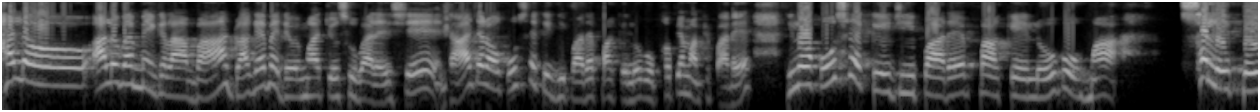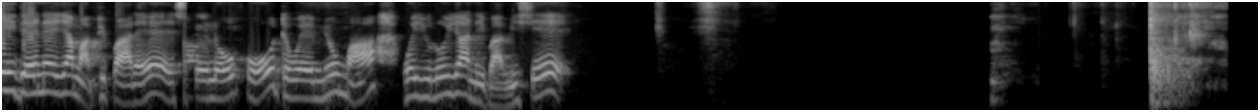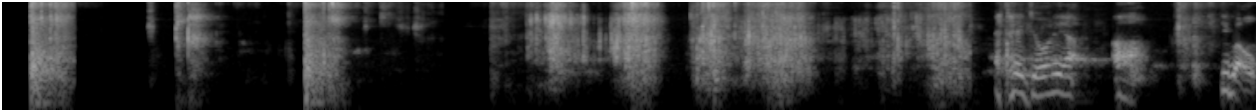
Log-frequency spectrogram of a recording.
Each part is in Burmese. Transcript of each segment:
ဟယ်လိုအားလုံးပဲမင်္ဂလာပါ Dragon Bite တွေမှာကြိုဆိုပါရရှင်ဒါကကြတော့ 60kg ပါတဲ့ပါကယ်လို့ကိုဖောက်ပြမှာဖြစ်ပါတယ်ဒီလို 60kg ပါတဲ့ပါကယ်လို့ကိုမှဆက်လေးသေးတဲ့နဲ့ရမှာဖြစ်ပါတယ်ပါကယ်လို့ကိုဒဝယ်မြို့မှာဝယ်ယူလို့ရနေပါပြီရှင် အထ က်ကျော်တွေကအာကြည့်ပါဦး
